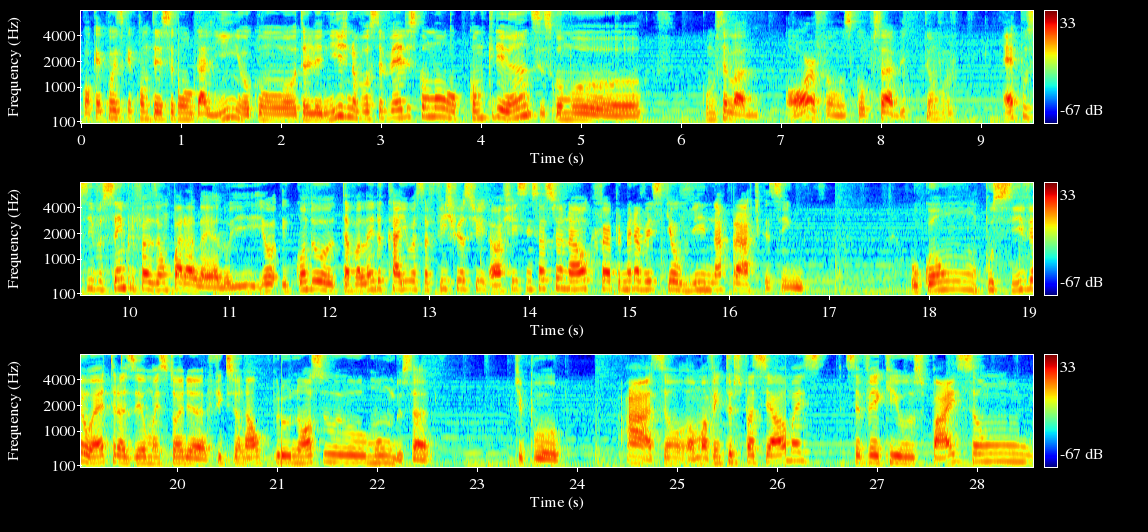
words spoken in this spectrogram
qualquer coisa que aconteça com o galinho ou com outro alienígena, você vê eles como, como crianças, como, como, sei lá, órfãos, como, sabe? Então, é possível sempre fazer um paralelo. E, eu, e quando eu tava lendo, caiu essa ficha e eu achei, eu achei sensacional, que foi a primeira vez que eu vi na prática, assim, o quão possível é trazer uma história ficcional pro nosso mundo, sabe? Tipo, ah, são, é uma aventura espacial, mas você vê que os pais são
